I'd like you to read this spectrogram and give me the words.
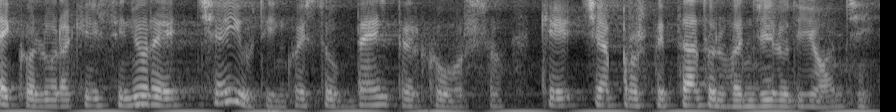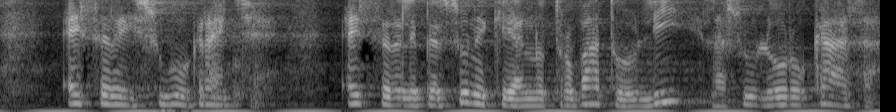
Ecco allora che il Signore ci aiuti in questo bel percorso che ci ha prospettato il Vangelo di oggi, essere il suo gregge, essere le persone che hanno trovato lì la sua, loro casa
